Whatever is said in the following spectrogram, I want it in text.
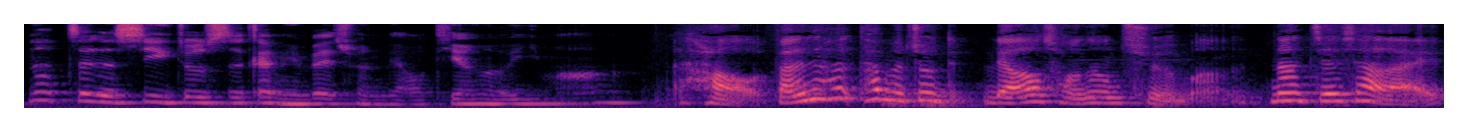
那这个戏就是盖棉被纯聊天而已吗？好，反正他他们就聊到床上去了嘛。那接下来。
